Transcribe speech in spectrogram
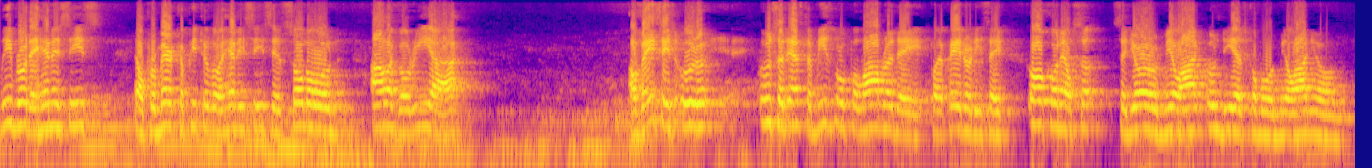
libro de Génesis, el primer capítulo de Génesis es solo una alegoría. A veces usan esta misma palabra de Pedro, dice, oh, con el Señor mil un día es como un mil años,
